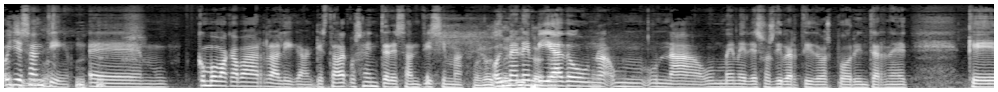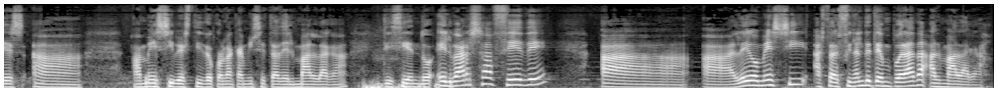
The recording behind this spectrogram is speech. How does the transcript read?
oye Así les Santi, va. eh, ¿cómo va a acabar la liga? Que está la cosa interesantísima. Bueno, Hoy me han enviado una- un, una- un meme de esos divertidos por internet que es a, a Messi vestido con la camiseta del Málaga diciendo el Barça cede a, a Leo Messi hasta el final de temporada al Málaga.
